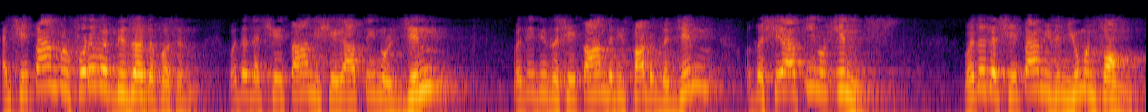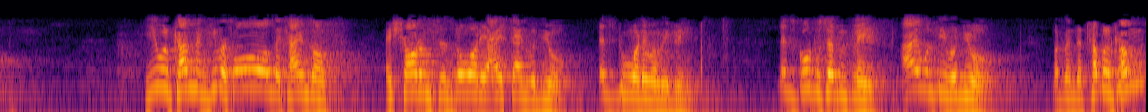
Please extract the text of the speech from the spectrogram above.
And shaitan will forever desert a person. Whether that shaitan is shayateen jinn, whether it is the shaitan that is part of the jinn, or the shayateen ins, whether that shaitan is in human form. He will come and give us all the kinds of assurances, don't worry, I stand with you. Let's do whatever we're doing. Let's go to certain place. I will be with you. But when the trouble comes,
